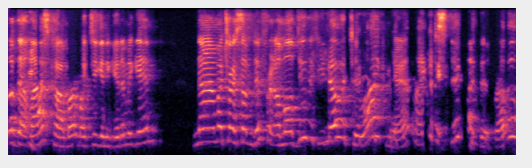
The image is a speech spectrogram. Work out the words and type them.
love that last combo. I'm like, you gonna get him again? Nah, I'm gonna try something different. I'm all, dude, if you know what you like, man, like stick with it, brother.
